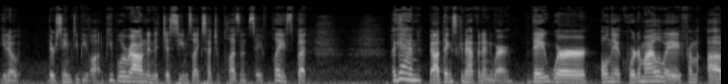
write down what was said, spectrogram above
you know, there seemed to be a lot of people around and it just seems like such a pleasant, safe place. But again, bad things can happen anywhere. They were only a quarter mile away from a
